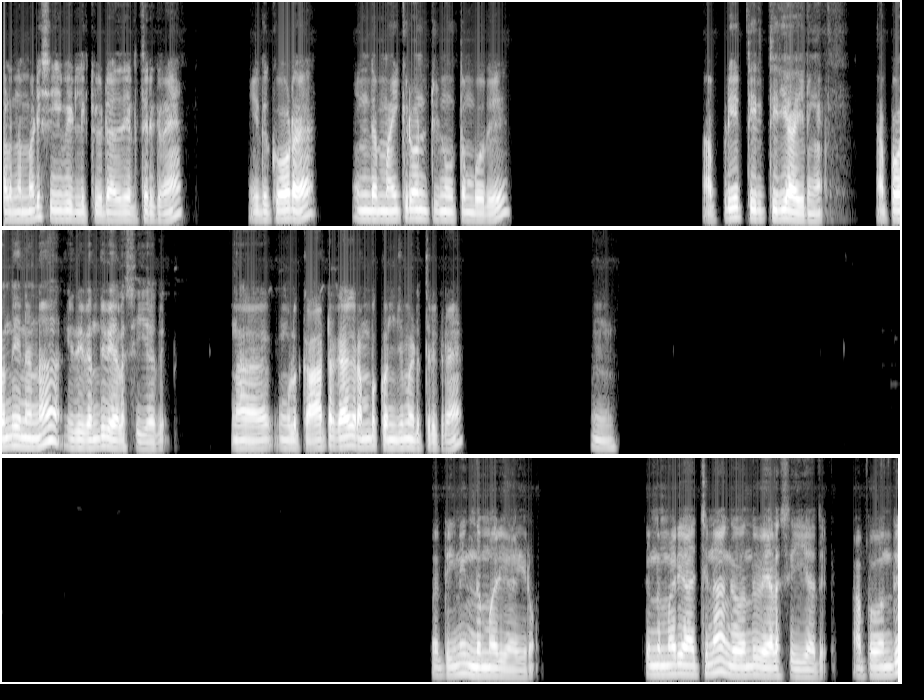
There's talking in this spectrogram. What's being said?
கலந்த மாதிரி சீவீட் லிக்விட் அது எடுத்துருக்கிறேன். இது கூட இந்த மைக்ரோன்ட்ரி நூற்றம்போது அப்படியே திரி திரி ஆயிடுங்க அப்போ வந்து என்னென்னா இது வந்து வேலை செய்யாது. நான் உங்களுக்கு காட்டுறக்காக ரொம்ப கொஞ்சமாக எடுத்துருக்கிறேன். ம். பார்த்தீங்கன்னா இந்த மாதிரி ஆயிரும். இந்த மாதிரி ஆச்சுன்னா அங்கே வந்து வேலை செய்யாது. அப்போ வந்து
